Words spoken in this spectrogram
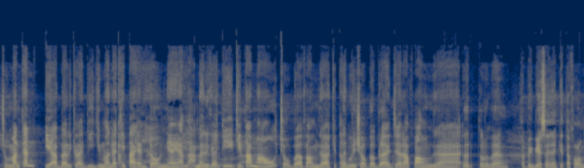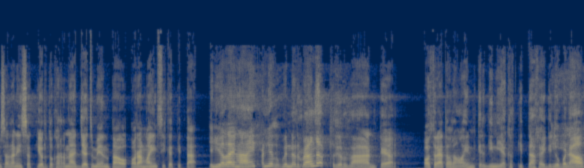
cuman kan ya balik lagi gimana kita handle-nya ya tak balik lagi kita mau coba apa enggak kita mau coba belajar apa enggak Betul banget. Tapi biasanya kita kalau misalkan insecure tuh karena judgmental orang lain sih ke kita. Iya lah, iya bener banget. Bener kan kayak oh ternyata orang lain mikir gini ya ke kita kayak gitu. Padahal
